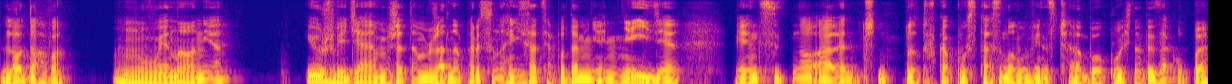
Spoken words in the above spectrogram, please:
lodowa. Mówię, no nie, już wiedziałem, że tam żadna personalizacja pode mnie nie idzie, więc no ale lotówka pusta znowu, więc trzeba było pójść na te zakupy.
